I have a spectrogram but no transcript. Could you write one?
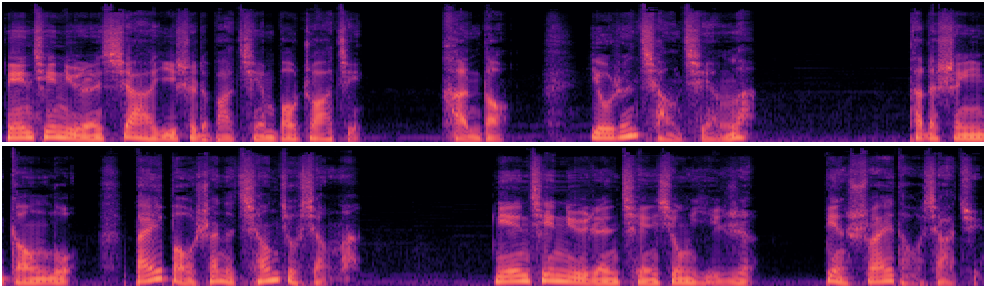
年轻女人下意识地把钱包抓紧，喊道：“有人抢钱了！”他的声音刚落，白宝山的枪就响了。年轻女人前胸一热，便摔倒下去，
